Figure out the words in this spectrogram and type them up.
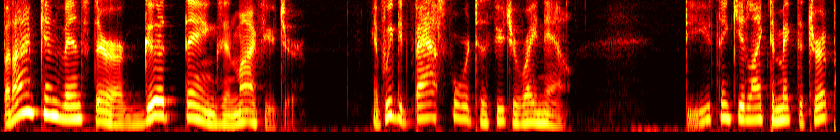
but I'm convinced there are good things in my future. If we could fast forward to the future right now, do you think you'd like to make the trip?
